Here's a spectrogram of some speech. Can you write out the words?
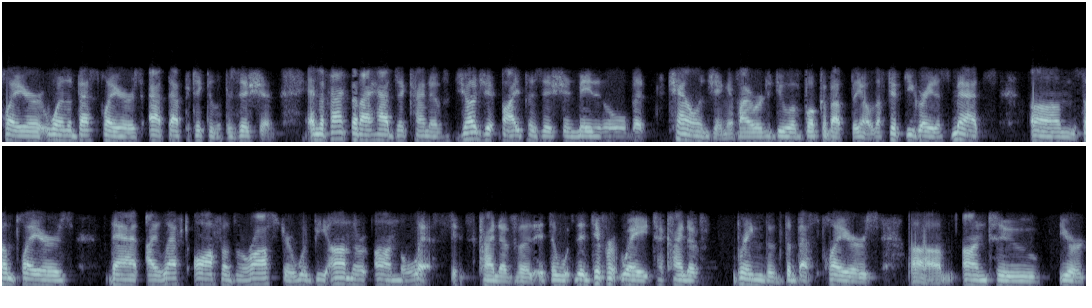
player, one of the best players at that particular position? And the fact that I had to kind of judge it by position made it a little bit challenging. If I were to do a book about the, you know, the 50 greatest Mets, um, some players that I left off of the roster would be on the on the list. It's kind of a, it's a, a different way to kind of bring the, the best players um, onto your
